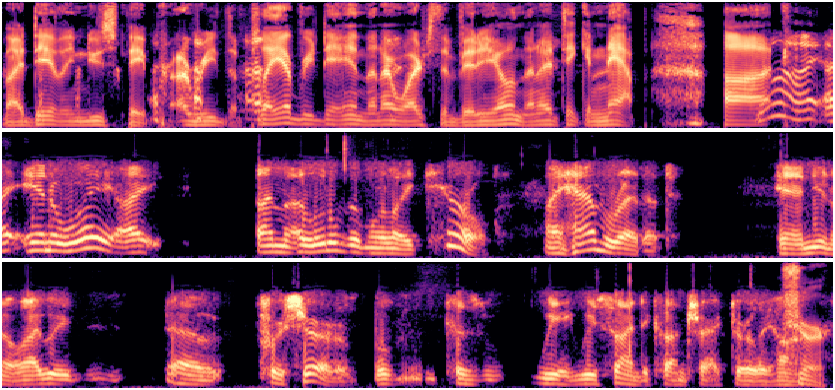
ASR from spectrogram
my daily newspaper. I read the play every day, and then I watch the video, and then I take a nap. Uh, Well, I, I, in a way, I I'm a little bit more like Carol. I have read it, and you know, I would uh, for sure because we we signed a contract early on. sure.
